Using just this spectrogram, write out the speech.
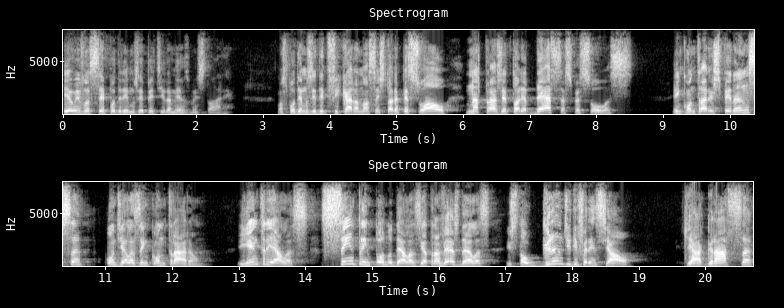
Eu e você poderíamos repetir a mesma história. Nós podemos identificar a nossa história pessoal na trajetória dessas pessoas, encontrar esperança onde elas encontraram, e entre elas sempre em torno delas e através delas está o grande diferencial, que é a graça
